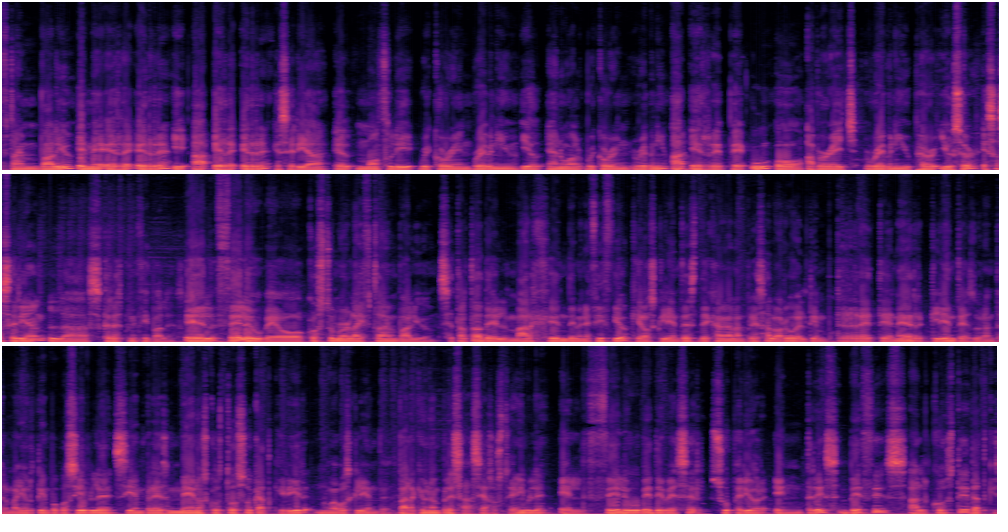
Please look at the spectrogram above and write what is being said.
Lifetime Value, MRR y ARR, que sería el Monthly Recurring Revenue y el Annual Recurring Revenue, ARPU o Average Revenue Per User. Esas serían las tres principales. El CLV o Customer Lifetime Value se trata del margen de beneficio que los clientes dejan a la empresa a lo largo del tiempo. Retener clientes durante el mayor tiempo posible siempre es menos costoso que adquirir nuevos clientes. Para que una empresa sea sostenible, el CLV debe ser superior en tres veces al coste de adquisición.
